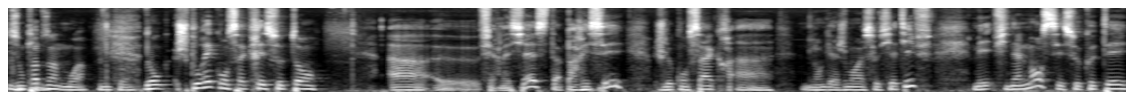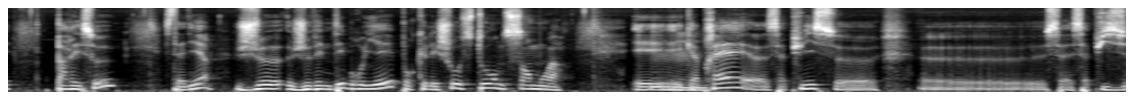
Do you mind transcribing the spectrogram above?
Ils n'ont pas besoin de moi. Donc, je pourrais consacrer ce temps à faire la sieste, à paresser. Je le consacre à l'engagement associatif. Mais finalement, c'est ce côté paresseux, c'est-à-dire je, je vais me débrouiller pour que les choses tournent sans moi. Et, et qu'après, euh, ça puisse, euh, euh, ça, ça puisse,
